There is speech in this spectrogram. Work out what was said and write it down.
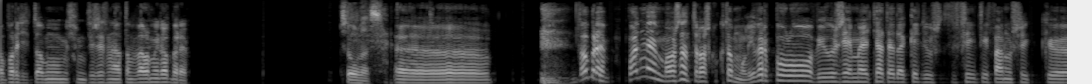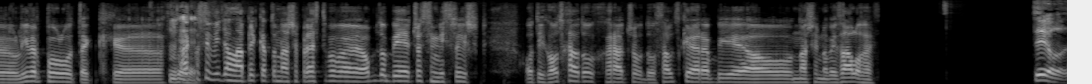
oproti tomu myslím si, že sme na tom veľmi dobre. Souhlas. E, dobre, poďme možno trošku k tomu Liverpoolu. Využijeme ťa teda, keď už si ty fanúšik eh, Liverpoolu, tak uh, ako si videl napríklad to naše prestupové obdobie? Čo si myslíš o tých odchodoch hráčov do Saudské Arabie a o našej novej zálohe? Ty jo, uh,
